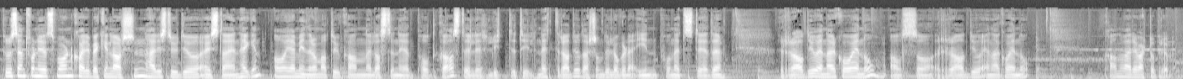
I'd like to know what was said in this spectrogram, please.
Produsent for Nyhetsmorgen, Kari Bekken Larsen. Her i studio, Øystein Heggen. Og jeg minner om at du kan laste ned podkast eller lytte til nettradio dersom du logger deg inn på nettstedet radio.nrk.no, altså radio.nrk.no. Kan være verdt å prøve.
